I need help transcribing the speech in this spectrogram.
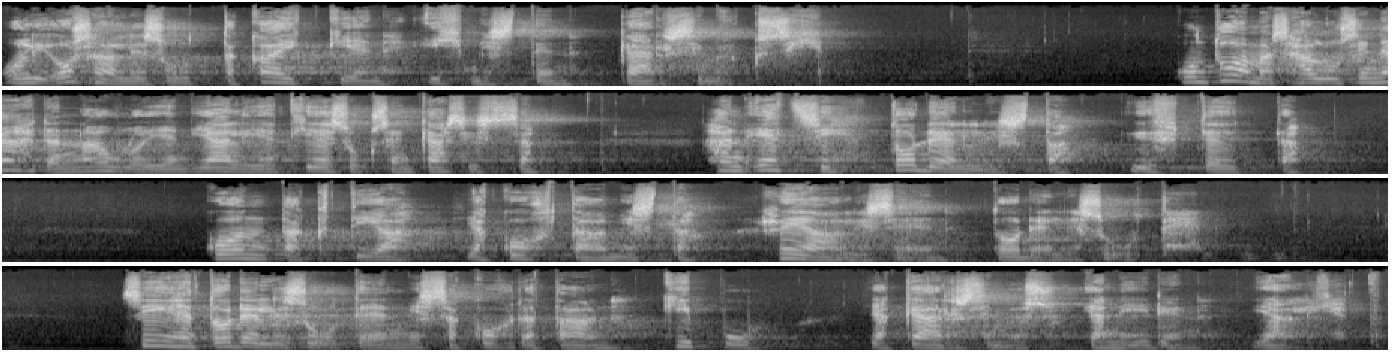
oli osallisuutta kaikkien ihmisten kärsimyksiin. Kun Tuomas halusi nähdä naulojen jäljet Jeesuksen käsissä, hän etsi todellista yhteyttä, kontaktia ja kohtaamista reaaliseen todellisuuteen. Siihen todellisuuteen, missä kohdataan kipu ja kärsimys ja niiden jäljet.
